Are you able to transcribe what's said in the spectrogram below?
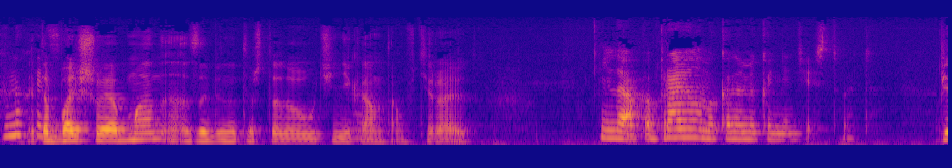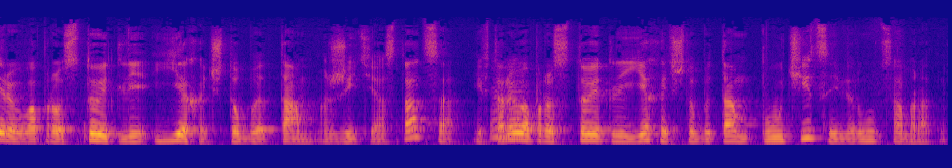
Ну, это хотя... большой обман, особенно то, что ученикам там втирают. Да, по правилам экономика не действует. Первый вопрос, стоит ли ехать, чтобы там жить и остаться? И второй угу. вопрос, стоит ли ехать, чтобы там поучиться и вернуться обратно?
